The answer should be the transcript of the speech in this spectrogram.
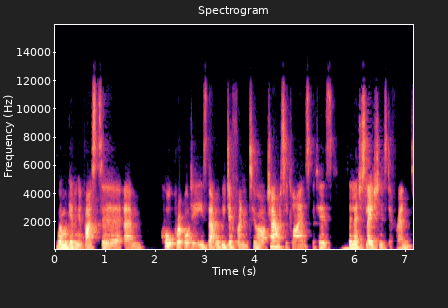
when we're giving advice to um, corporate bodies, that will be different to our charity clients because the legislation is different.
